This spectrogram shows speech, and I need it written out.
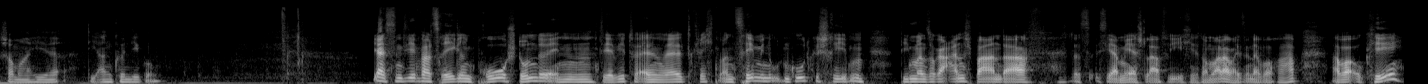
Schau mal hier die Ankündigung. Ja, es sind jedenfalls Regeln pro Stunde in der virtuellen Welt kriegt man 10 Minuten gut geschrieben, die man sogar ansparen darf. Das ist ja mehr Schlaf, wie ich es normalerweise in der Woche habe. Aber okay.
